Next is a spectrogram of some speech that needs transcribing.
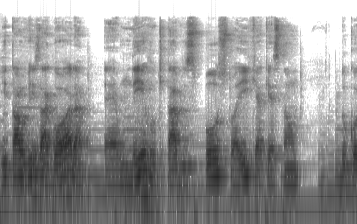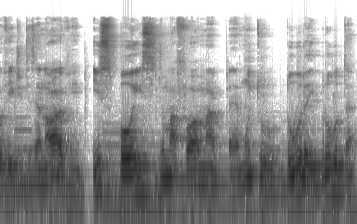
E talvez agora é, um erro que estava exposto aí, que é a questão do Covid-19, expôs de uma forma é, muito dura e bruta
